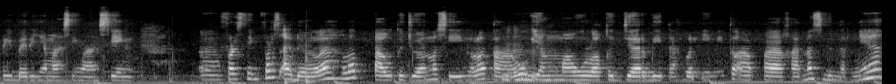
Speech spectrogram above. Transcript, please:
pribadinya masing-masing. Uh, first thing first adalah lo tahu tujuan lo sih. Lo tahu hmm. yang mau lo kejar di tahun ini tuh apa. Karena sebenarnya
